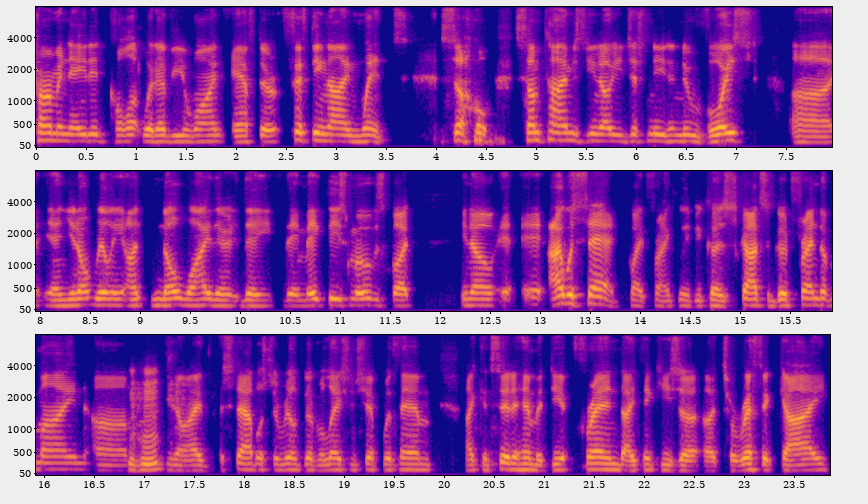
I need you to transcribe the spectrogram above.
terminated, call it whatever you want, after 59 wins. So sometimes, you know, you just need a new voice. Uh, and you don't really un- know why they they they make these moves, but you know, it, it, I was sad, quite frankly, because Scott's a good friend of mine. Um, mm-hmm. You know, I've established a real good relationship with him. I consider him a dear friend. I think he's a, a terrific guy,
